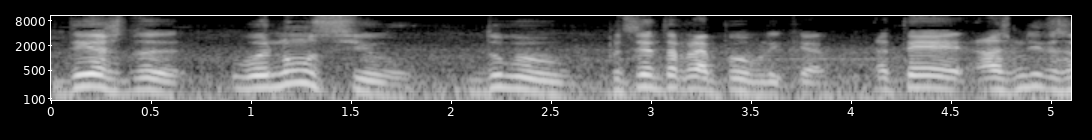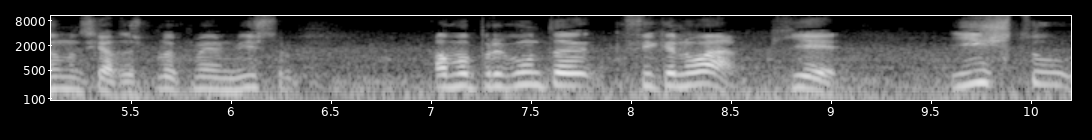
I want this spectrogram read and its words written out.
desde o anúncio do Presidente da República até às medidas anunciadas pelo Primeiro-Ministro, há uma pergunta que fica no ar, que é, isto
